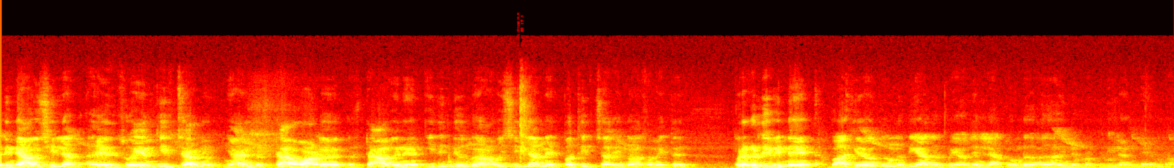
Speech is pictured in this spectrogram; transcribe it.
ഇതിന്റെ ആവശ്യമില്ല. അതായത് സ്വയം തിരിച്ചറിഞ്ഞു. ഞാൻ ദൃഷ്ടാവാണ് ദൃഷ്ടാവിന് ഇതിന്റെ ഒന്നും ആവശ്യമില്ല എന്ന് എപ്പോൾ തിരിച്ചറിയുന്നു ആ സമയത്ത് പ്രകൃതി പിന്നെ ബാഹ്യലോകത്ത് നിന്നിട്ട് യാതൊരു പ്രയോജനം ഇല്ലാത്തതുകൊണ്ട് അത് അതിന്റെ പ്രകൃതിയിലാണ് ലയം എന്നാ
